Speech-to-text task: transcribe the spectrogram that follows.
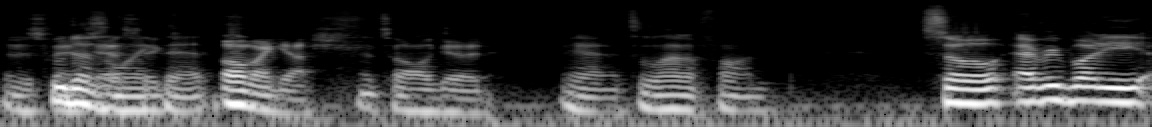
Who doesn't like that? Oh my gosh, it's all good. Yeah, it's a lot of fun. So everybody,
